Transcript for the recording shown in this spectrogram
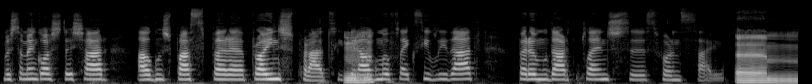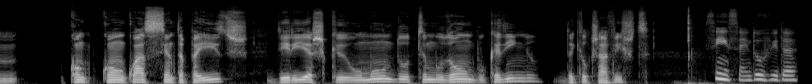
mas também gosto de deixar algum espaço para, para o inesperado e ter uhum. alguma flexibilidade para mudar de planos se, se for necessário? Um, com, com quase 60 países, dirias que o mundo te mudou um bocadinho daquilo que já viste? Sim, sem dúvida.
